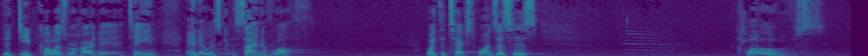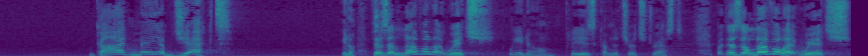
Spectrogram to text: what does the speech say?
The deep colors were hard to attain, and it was a sign of wealth. What the text wants us is clothes. God may object. You know, there's a level at which, well, you know, please come to church dressed, but there's a level at which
